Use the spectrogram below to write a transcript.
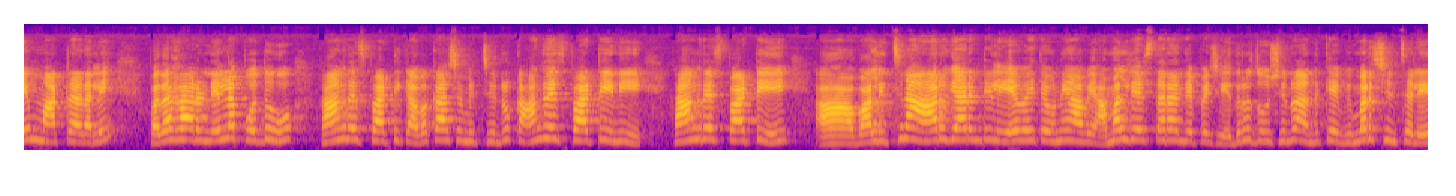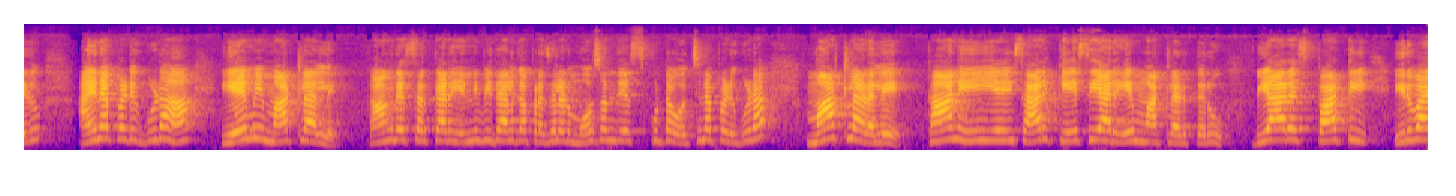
ఏం మాట్లాడాలి. పదహారు నెలల పొద్దు కాంగ్రెస్ పార్టీకి అవకాశం ఇచ్చిండ్రు. కాంగ్రెస్ పార్టీని కాంగ్రెస్ పార్టీ వాళ్ళు ఇచ్చిన ఆరు గ్యారంటీలు ఏవైతే ఉన్నాయో అవి అమలు చేస్తారని చెప్పేసి ఎదురు చూసిండ్రు. అందుకే విమర్శించలేదు. అయినప్పటికీ కూడా ఏమీ మాట్లాడలే. కాంగ్రెస్ సర్కార్ ఎన్ని విధాలుగా ప్రజలను మోసం చేసుకుంటూ వచ్చినప్పటికీ కూడా మాట్లాడలే. కానీ ఈసారి కేసీఆర్ ఏం మాట్లాడతారు? బీఆర్ఎస్ పార్టీ ఇరవై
